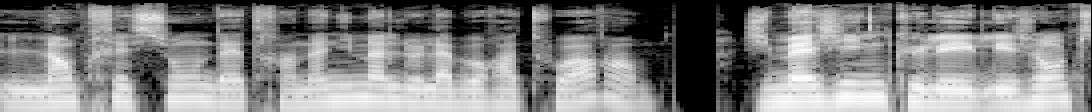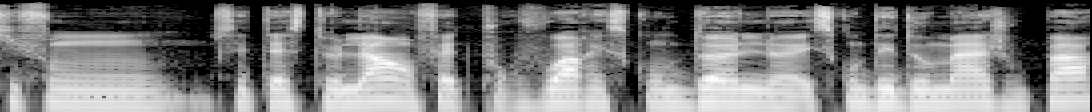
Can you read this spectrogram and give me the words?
l'impression d'être un animal de laboratoire J'imagine que les, gens qui font ces tests-là, en fait, pour voir est-ce qu'on donne, est-ce qu'on dédommage ou pas,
